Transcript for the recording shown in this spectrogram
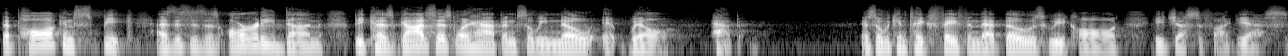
that Paul can speak as this is already done because God says it's going to happen, so we know it will happen. And so we can take faith in that those who he called, he justified, yes.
